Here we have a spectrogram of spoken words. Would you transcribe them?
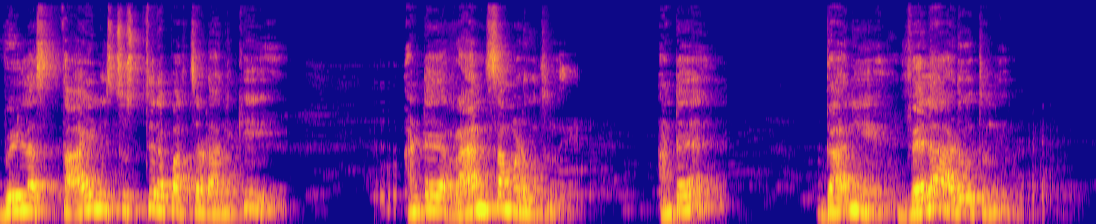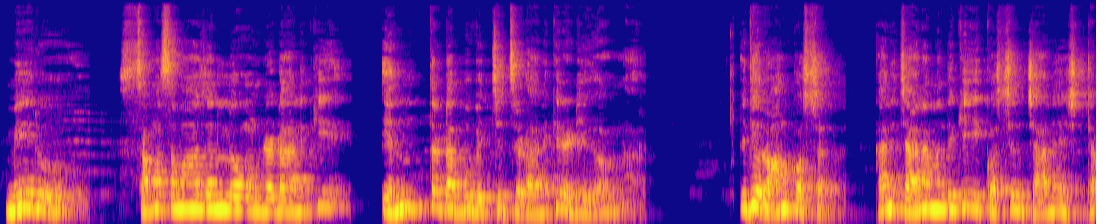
వీళ్ళ స్థాయిని సుస్థిరపరచడానికి అంటే ర్యాన్సమ్ అడుగుతుంది. అంటే దాని వెల అడుగుతుంది. మీరు సమ సమాజంలో ఉండడానికి ఎంత డబ్బు వెచ్చించడానికి రెడీగా ఉన్నారు? ఇది రాంగ్ క్వశ్చన్ కానీ చాలా మందికి ఈ క్వశ్చన్ చాలా ఇష్టం.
